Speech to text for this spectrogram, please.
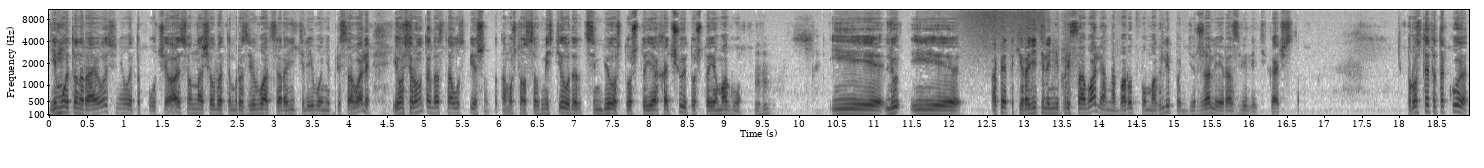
ему это нравилось, у него это получалось, он начал в этом развиваться, родители его не прессовали, и он все равно тогда стал успешен, потому что он совместил вот этот симбиоз, то, что я хочу и то, что я могу. Угу. И, и опять-таки родители не прессовали, а наоборот помогли, поддержали и развили эти качества. Просто это такое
